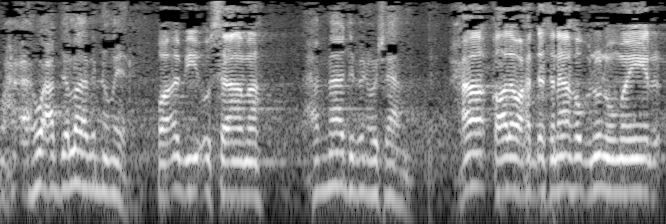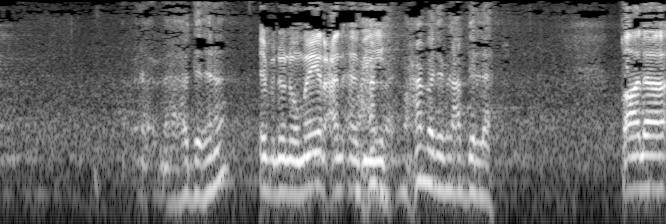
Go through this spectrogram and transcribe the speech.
هو عبد الله بن نمير. وأبي أسامة. حماد بن أسامة. حاء قال وحدثناه ابن نمير. حدثنا؟ ابن نمير عن أبيه. محمد, محمد بن عبد الله. قال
